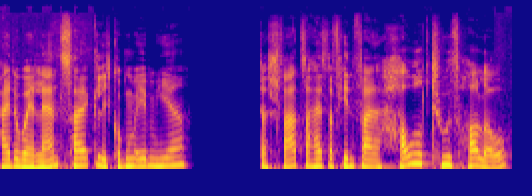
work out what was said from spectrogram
Hideaway Land Cycle, ich gucke mal eben hier. Das Schwarze heißt auf jeden Fall Howltooth Hollow.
